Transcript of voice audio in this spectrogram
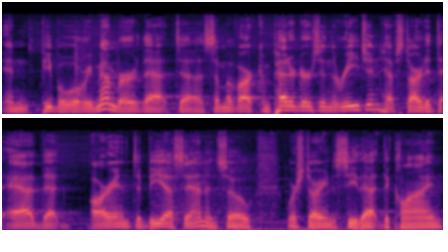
and people will remember that uh, some of our competitors in the region have started to add that RN to BSN, and so we're starting to see that decline.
